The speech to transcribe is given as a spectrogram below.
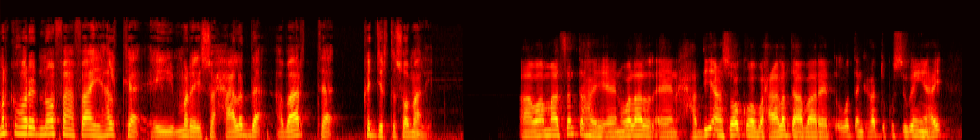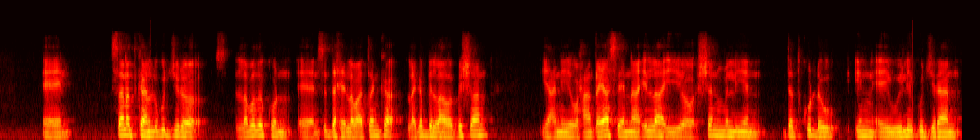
Marka hore noo faahfaahi halka ay mareyso xaaladda abaarta ka jirta soomaaliya waa mahadsan tahay walaal haddii aan soo koobo xaaladda abaareed oo waddanka hadda ku sugan yahay sanadkan lagu jiro labada kun saddex iyo labaatanka laga bilaabo bishan yacni waxaan qiyaasaynaa ilaa iyo shan milyan dad ku dhow in ay weli ku jiraan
